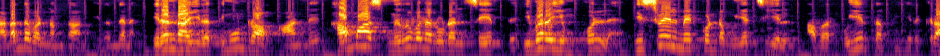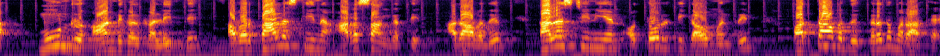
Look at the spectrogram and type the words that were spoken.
நடந்த வண்ணம் தான் இருந்தன. இரண்டாயிரத்தி மூன்றாம் ஆண்டு ஹமாஸ் நிறுவனருடன் சேர்த்து இவரையும் கொல்ல இஸ்ரேல் மேற்கொண்ட முயற்சியில் அவர் உயிர் தப்பி இருக்கிறார் மூன்று ஆண்டுகள் கழித்து அவர் பாலஸ்தீன அரசாங்கத்தில் அதாவது பாலஸ்தீனியன் அத்தாரிட்டி கவர்மெண்டின் பத்தாவது பிரதமராக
